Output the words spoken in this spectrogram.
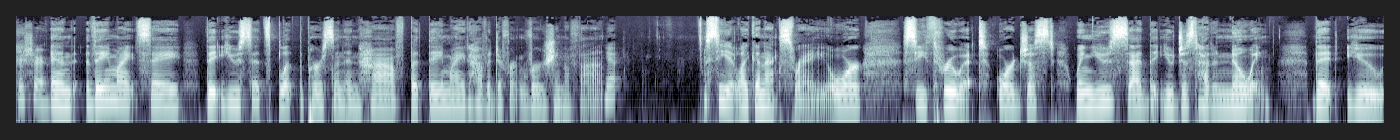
for sure. And they might say that you said split the person in half, but they might have a different version of that. Yep. See it like an x ray or see through it, or just when you said that you just had a knowing that you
